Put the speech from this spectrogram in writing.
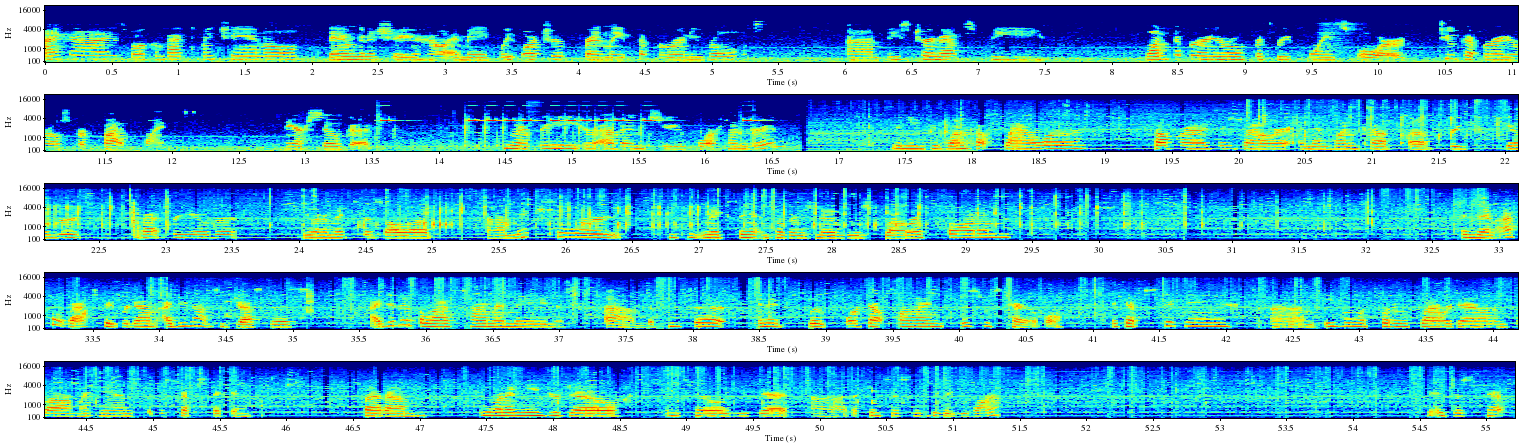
Hi guys, welcome back to my channel. Today I'm going to show you how I make Weight Watcher friendly pepperoni rolls. Um, these turned out to be one pepperoni roll for three points or two pepperoni rolls for five points. They are so good. You want to preheat your oven to 400. Then you do one cup flour, self-rising flour, and then one cup of Greek yogurt, fat-free yogurt. You want to mix this all up. Uh, make sure you keep mixing it until there's no loose flour at the bottom. And then I put wax paper down. I do not suggest this. I did it the last time I made um, the pizza, and it worked out fine. This was terrible. It kept sticking. Um, even with putting flour down and flour in my hands, it just kept sticking. But um, you want to knead your dough until you get uh, the consistency that you want. It just kept,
